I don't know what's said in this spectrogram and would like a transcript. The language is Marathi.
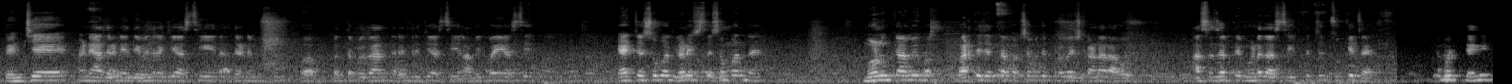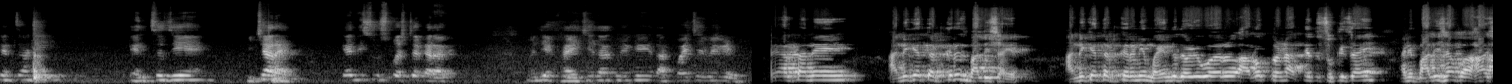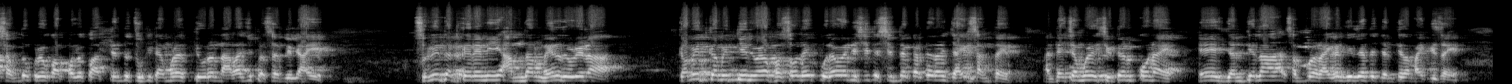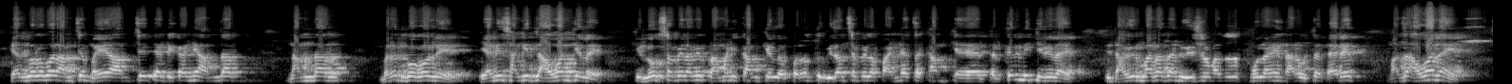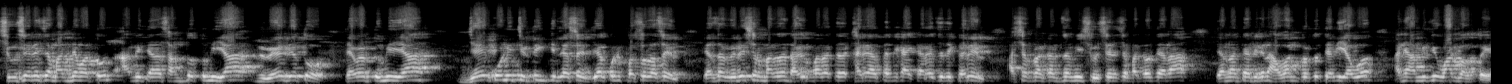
त्यांचे आणि आदरणीय देवेंद्रजी असतील आदरणीय मुख्य पंतप्रधान नरेंद्रजी असतील अमितभाई असतील यांच्यासोबत घनिष्ठ संबंध आहे. म्हणून का आम्ही भारतीय जनता पक्षामध्ये प्रवेश करणार आहोत असं जर ते म्हणत असतील तर ते चुकीचं आहे. त्यामुळे त्यांनी त्यांचं आणि त्यांचं जे विचार आहेत ते आधी सुस्पष्ट करावे. म्हणजे खायचे दात वेगळे दाखवायचे वेगळे. अर्थाने अनिकेत तटकरेच बालिश आहेत. अनिकेत तटकरेंनी महेंद्र दळवीवर आरोप करणं अत्यंत चुकीचं आहे आणि बालिश हा शब्दप्रयोग वापरला तो अत्यंत चुकी त्यामुळे तीव्र नाराजी पसरलेली आहे. सुनील तटकरेंनी आमदार महेंद्र दळवींना कमीत कमी तीन वेळा फसवले पुराव्यानिशी ते सिद्ध करतात आणि जाहीर सांगतायत. आणि त्याच्यामुळे चिटर कोण आहे हे जनतेला संपूर्ण रायगड जिल्ह्यात जनतेला माहितीच आहे. त्याचबरोबर आमचे महे आमचे त्या ठिकाणी आमदार नामदार भरत गोगावले यांनी सांगितलं आव्हान केलंय. की लोकसभेला आम्ही प्रामाणिक काम केलं परंतु विधानसभेला पाडण्याचं काम के- केलेलं आहे. ते दहावीर महाराज आणि वीरेश्वर महाराजाचं फुल आणि नारळ उचलत तयार आहेत माझं आव्हान आहे शिवसेनेच्या माध्यमातून आम्ही त्यांना सांगतो तुम्ही या वेळ देतो त्यावेळी तुम्ही या. जे कोणी चिटिंग केली असेल जे कोणी फसवलं असेल त्याचा वीरेश्वर महाराज दहावी महाराज त्याच्या खऱ्या अर्थाने काय करायचं ते करेल. अशा प्रकारचं मी शिवसेनेच्या माध्यमातून त्यांना त्यांना त्या ठिकाणी आवाहन करतो त्यांनी यावं आणि आम्ही ती वाट बघतोय.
